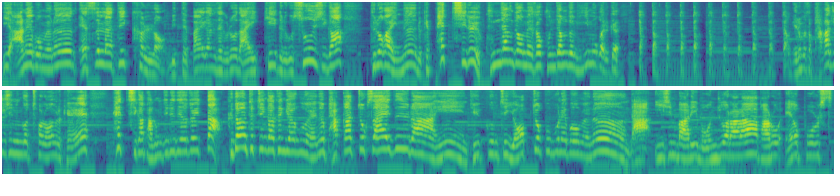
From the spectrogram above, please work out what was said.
이 안에 보면은 에슬레틱 클럽 밑에 빨간색으로 나이키 그리고 수시가 들어가 있는 이렇게 패치를 군장점에서 군장점 이모가 이렇게 딱딱딱딱 이러면서 박아주시는 것처럼 이렇게 패치가 박음질이 되어져 있다. 그 다음 특징 같은 경우에는 바깥쪽 사이드 라인 뒤꿈치 옆쪽 부분에 보면은 나 이 신발이 뭔 줄 알아라? 바로 에어포스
